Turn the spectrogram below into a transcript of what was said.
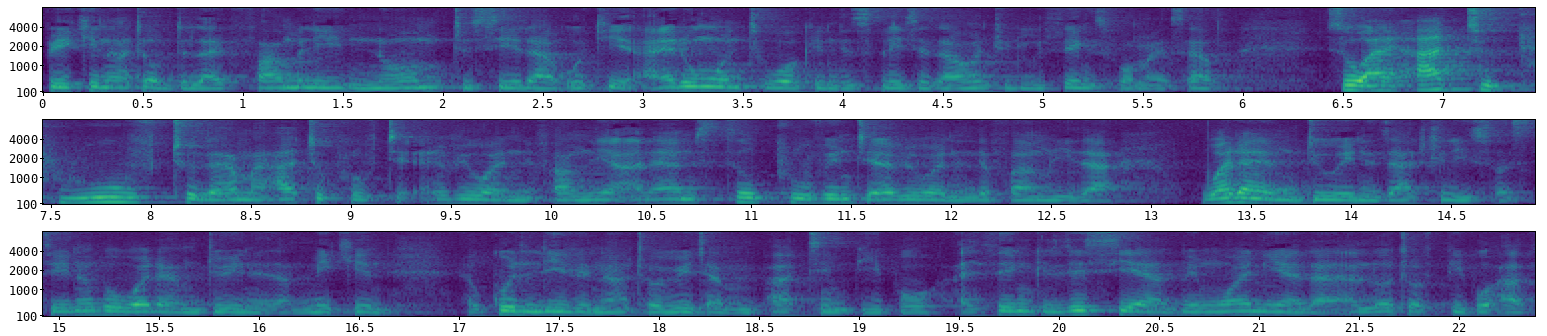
breaking out of the like family norm to say that okay, I don't want to work in these places. I want to do things for myself. So I had to prove to them, I had to prove to everyone in the family, and I am still proving to everyone in the family that what I am doing is actually sustainable. What I'm doing is I'm making a good living out of it. I'm impacting people. I think this year has been one year that a lot of people have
